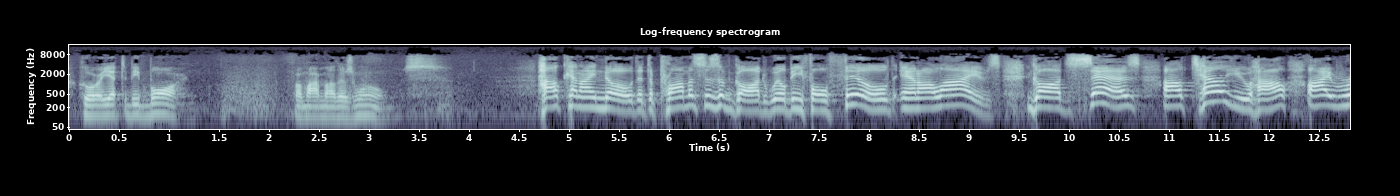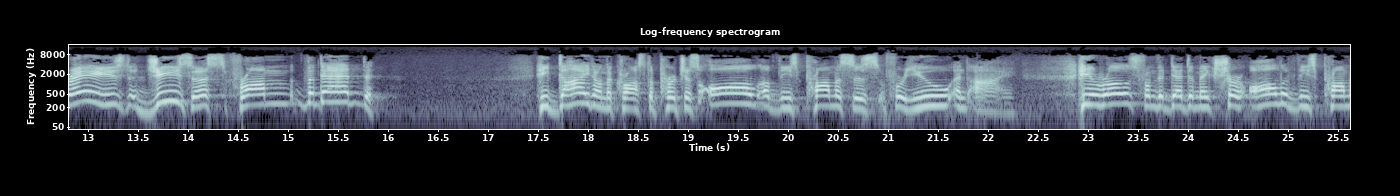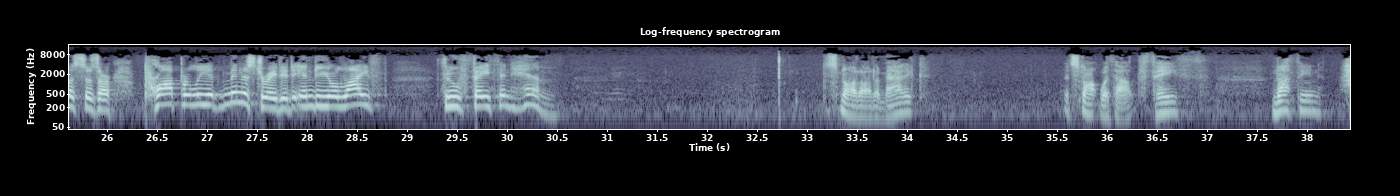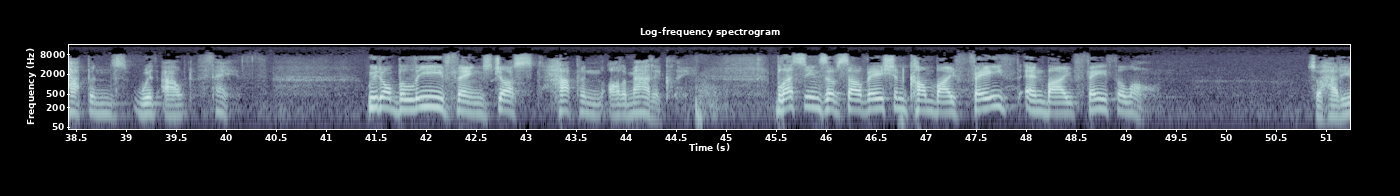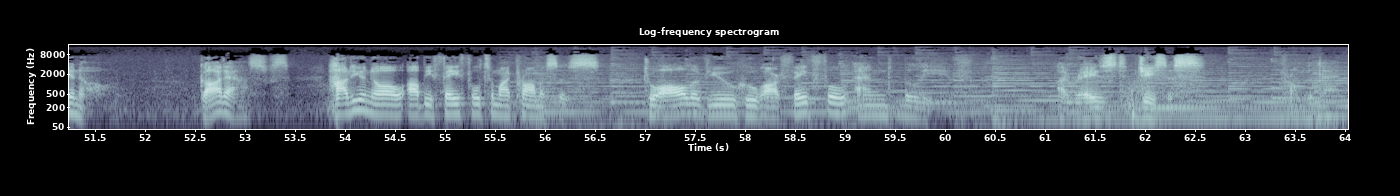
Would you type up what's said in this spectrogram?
who are yet to be born from our mother's wombs? How can I know that the promises of God will be fulfilled in our lives? God says, I'll tell you how I raised Jesus from the dead. He died on the cross to purchase all of these promises for you and I. He arose from the dead to make sure all of these promises are properly administrated into your life through faith in Him. It's not automatic. It's not without faith. Nothing happens without faith. We don't believe things just happen automatically. Blessings of salvation come by faith and by faith alone. So, how do you know? God asks, How do you know I'll be faithful to my promises to all of you who are faithful and believe? I raised Jesus from the dead.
